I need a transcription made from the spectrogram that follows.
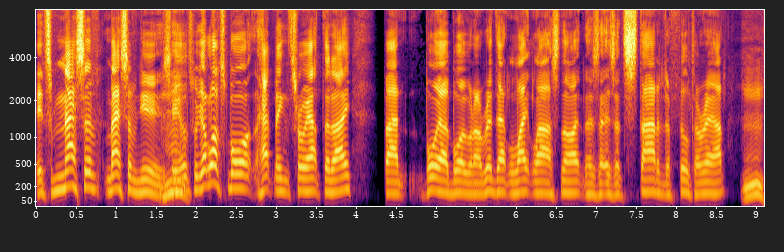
it's massive, massive news, Heals. We've got lots more happening throughout today. But boy, oh boy, when I read that late last night, as, as it started to filter out, um,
